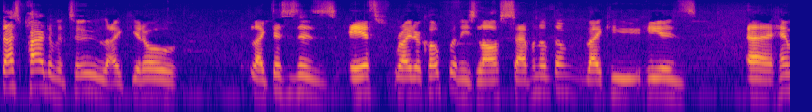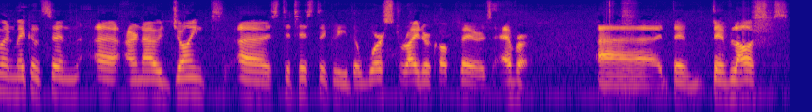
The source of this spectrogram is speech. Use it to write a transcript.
that's part of it too. Like you know, like this is his eighth Ryder Cup, and he's lost seven of them. Like he he is. Uh, him and Mickelson uh, are now joint uh, statistically the worst Ryder Cup players ever. Uh, they've they've lost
